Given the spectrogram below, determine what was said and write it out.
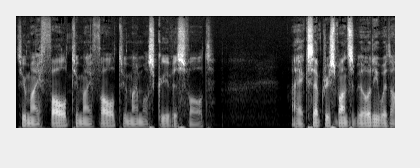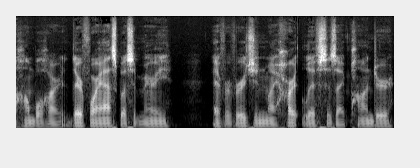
through my fault, through my fault, through my most grievous fault. I accept responsibility with a humble heart. Therefore, I ask Blessed Mary, ever Virgin, my heart lifts as I ponder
